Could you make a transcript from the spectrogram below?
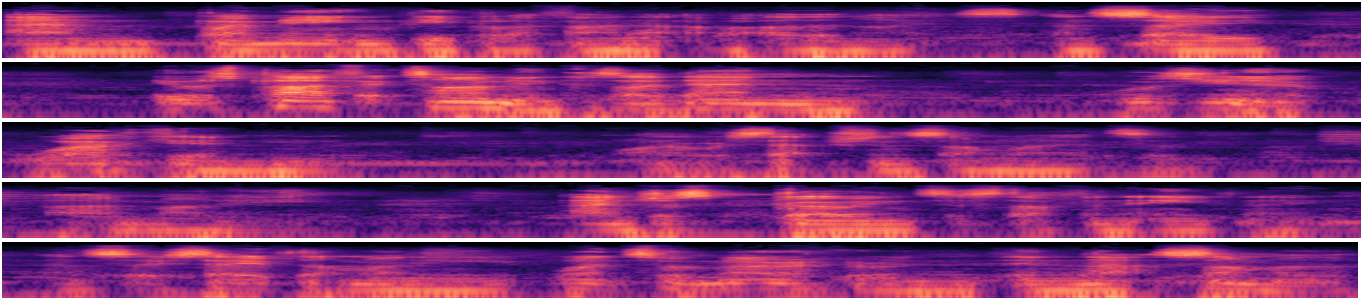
And by meeting people, I found out about other nights, and so it was perfect timing because I then was, you know, working on a reception somewhere to earn money and just going to stuff in the evening. And so saved that money, went to America in, in that summer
